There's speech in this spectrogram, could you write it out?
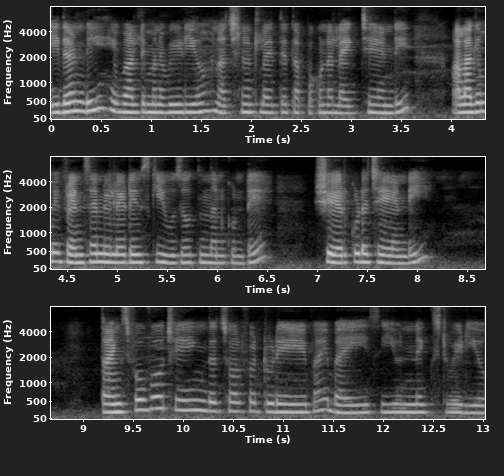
ఇదండి ఇవాళ మన వీడియో. నచ్చినట్లయితే తప్పకుండా లైక్ చేయండి. అలాగే మీ ఫ్రెండ్స్ అండ్ రిలేటివ్స్కి యూజ్ అవుతుంది అనుకుంటే షేర్ కూడా చేయండి. Thanks for watching that's all for today bye bye see you next video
